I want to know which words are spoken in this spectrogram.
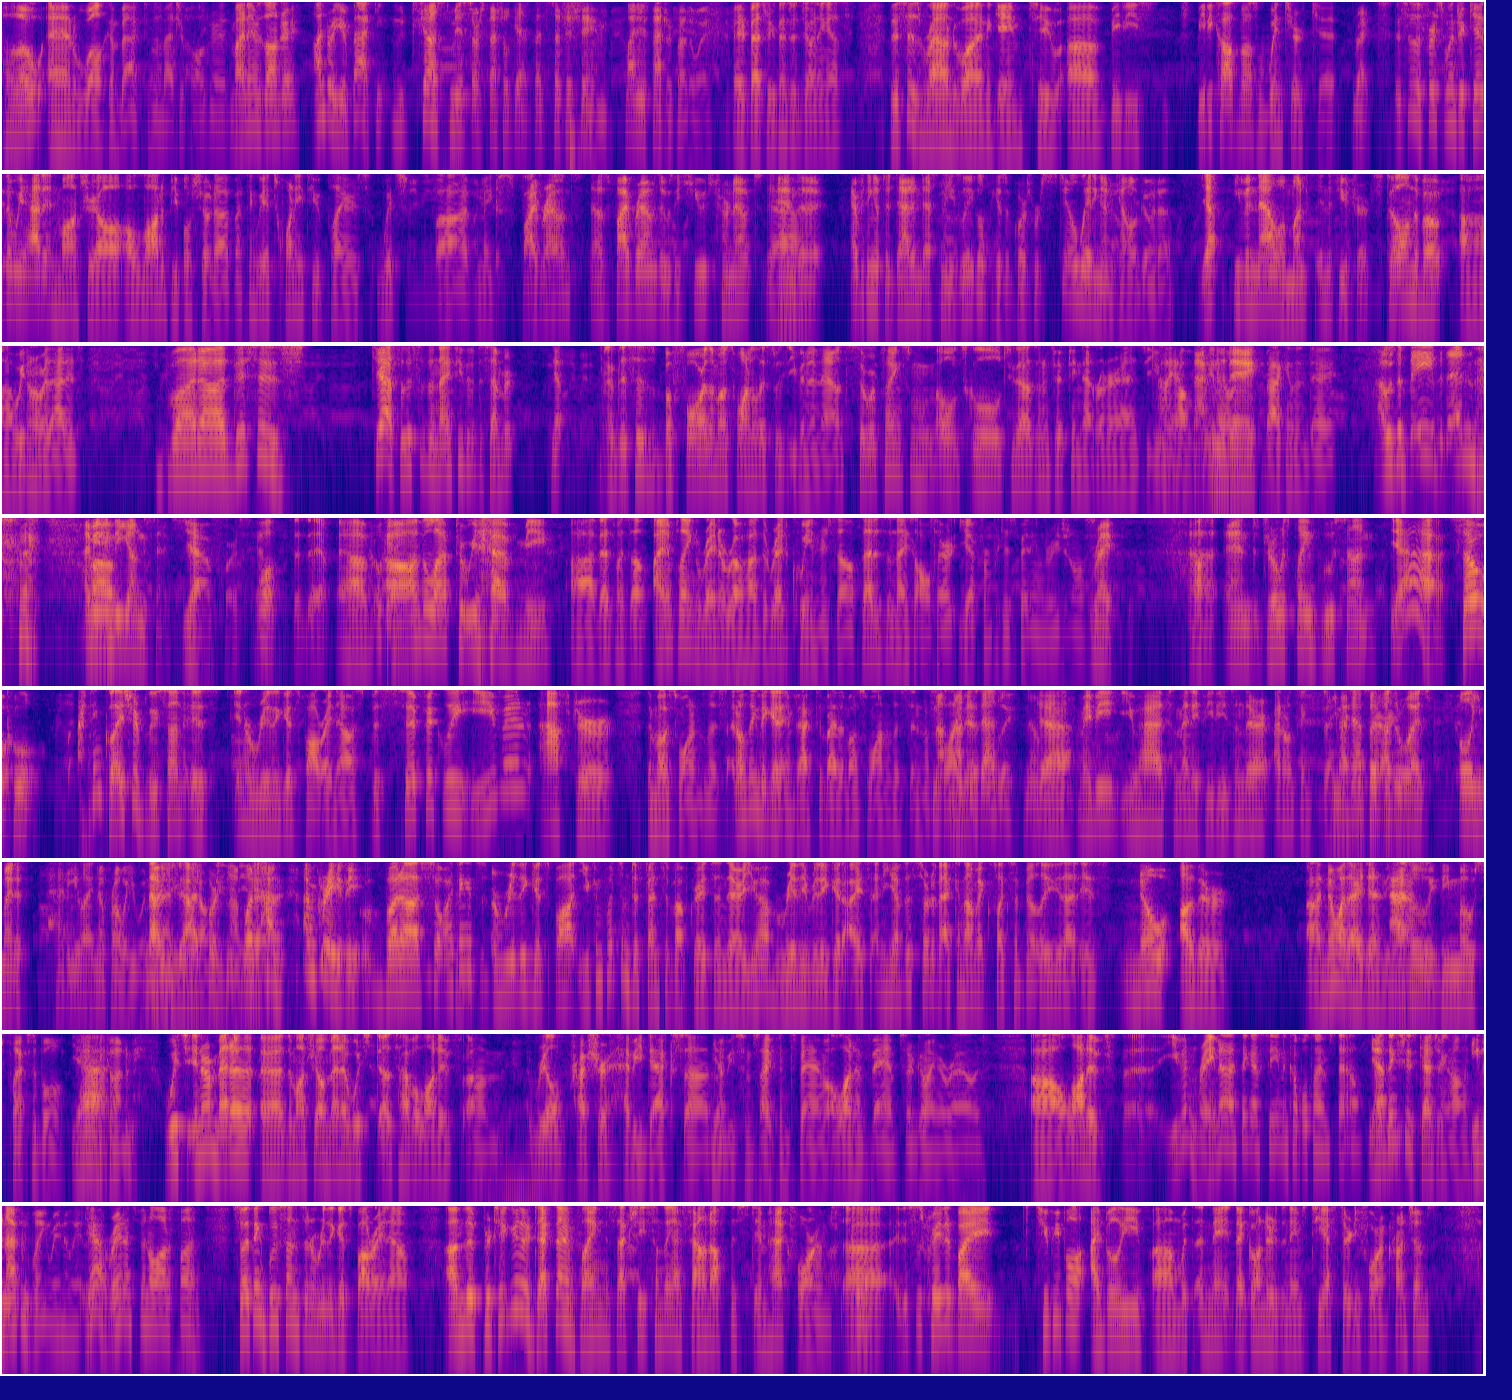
Hello and welcome back to the Ball Grid. My name is Andre. Andre, you're back. You, you just missed our special guest. That's such a shame. My name is Patrick, by the way. Hey Patrick, thanks for joining us. This is round one, game two of BD's BD Cosmos Winter Kit. Right. This is the first Winter Kit that we had in Montreal. A lot of people showed up. I think we had 22 players, which uh, makes five rounds. That was five rounds. It was a huge turnout. Yeah. And uh, everything up to Data and Destiny is legal because, of course, we're still waiting on Kala Ghoda. Yep, Even now, a month in the future. still on the boat. Uh, we don't know where that is, but uh, this is yeah. So this is the 19th of December. Yep. Uh, This is before the most wanted list was even announced, so we're playing some old school 2015 Netrunner as you Oh, yeah, probably back in the know it. day. Back in the day. I was a babe then. I mean, in the young sense. Yeah, of course. Well, th- th- um, Okay. uh, on the left we have me. Uh, that's myself. I am playing Reina Roja, the Red Queen herself. That is a nice alt art you get from participating in the regionals. Right. Uh, and Jerome is playing Blue Sun. Yeah. So Cool. I think Glacier Blue Sun is in a really good spot right now, specifically even after the most wanted list. I don't think they get impacted by the most wanted list in the Not, not slightest. too badly. No. Yeah, maybe you had some NAPDs in there. I don't think they're You might have, but otherwise, oh, you might have had Eli. No, probably you wouldn't. No, have had you- Eli. I Of don't course think you not. Eli. I'm, I'm crazy. But uh, so I think it's a really good spot. You can put some defensive upgrades in there. You have really, really good ice, and you have this sort of economic flexibility that is no other, uh, no other identity has. Absolutely, the most flexible Yeah. economy. Which in our meta, uh, the Montreal meta, which does have a lot of um, real pressure-heavy decks, uh, maybe some Siphon spam, a lot of vamps are going around. Uh, a lot of uh, even Reina, I think I've seen a couple times now. Yeah. I think she's catching on. Even I've been playing Reina lately. Yeah, Reina's been a lot of fun. So I think Blue Sun's in a really good spot right now. Um, the particular deck that I'm playing is actually something I found off the StimHack forums. Uh, this was created by two people, I believe, um, with a name that go under the names TF34 and Crunchums.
